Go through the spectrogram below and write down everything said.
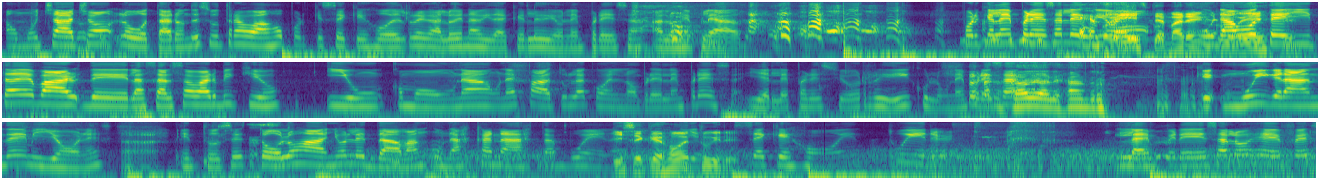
A un muchacho lo botaron de su trabajo porque se quejó del regalo de Navidad que le dio la empresa a los empleados. Porque la empresa le dio Viste, Marenco, una viste. botellita de bar, de la salsa barbecue y un como una, una espátula con el nombre de la empresa y él le pareció ridículo, una Sabe empresa Alejandro. que muy grande de millones. Ajá. Entonces todos los años les daban unas canastas buenas. Y se quejó en Twitter. Se quejó en Twitter. La empresa, los jefes,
